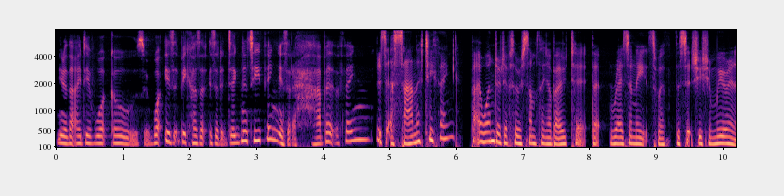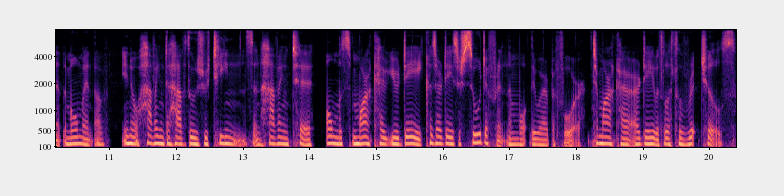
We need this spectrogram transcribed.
You know, the idea of what goes or what is it because of, is it a dignity thing? Is it a habit thing? Is it a sanity thing? But I wondered if there was something about it that resonates with the situation we're in at the moment of, you know, having to have those routines and having to almost mark out your day because our days are so different than what they were before. To mark out our day with little rituals.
